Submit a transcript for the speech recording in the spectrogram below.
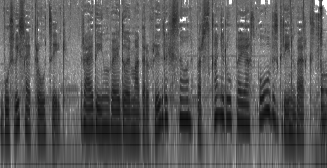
būs visai trūcīgi. Raidījumu veidoja Madara Friedrichsone, par skaņu rūpējās Uldis Grīnbergs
